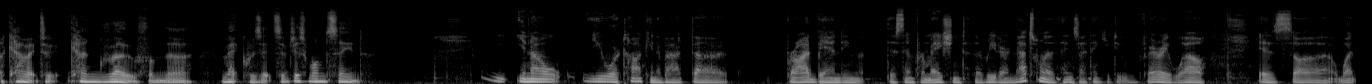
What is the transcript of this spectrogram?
a character can grow from the requisites of just one scene. You know, you were talking about uh, broadbanding this information to the reader. And that's one of the things I think you do very well is uh, what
